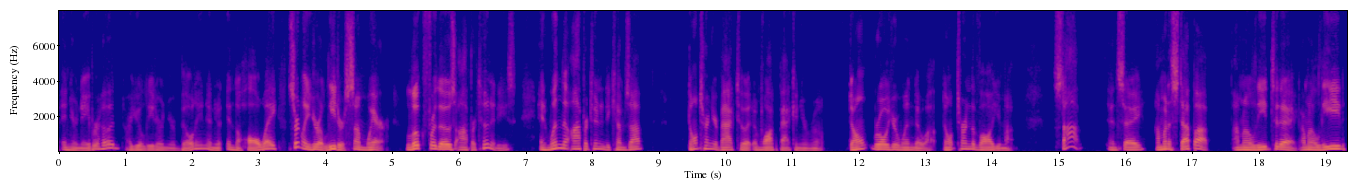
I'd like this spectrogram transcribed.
in your neighborhood? Are you a leader in your building and in, in the hallway? Certainly, you're a leader somewhere. Look for those opportunities. And when the opportunity comes up, don't turn your back to it and walk back in your room. Don't roll your window up. Don't turn the volume up. Stop and say, I'm going to step up. I'm going to lead today. I'm going to lead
